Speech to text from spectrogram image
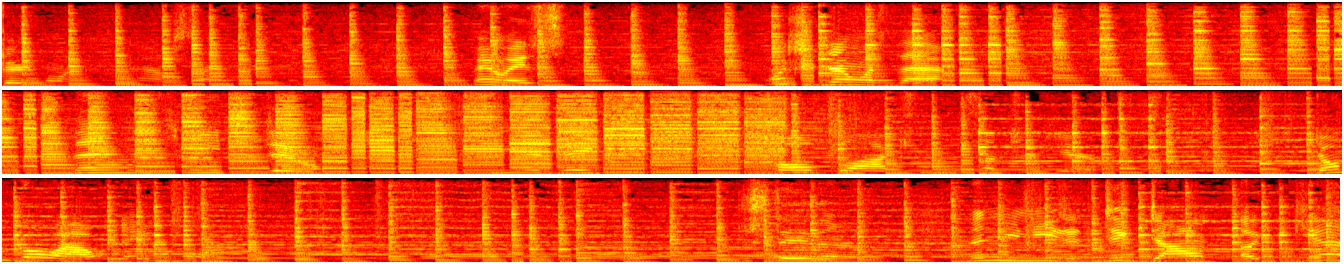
big one oh, time. Anyways, once you're done with that, then what we need to do, you need to dig 12 blocks in the center here. Don't go out anymore. Just stay there. Then you need to dig down again,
